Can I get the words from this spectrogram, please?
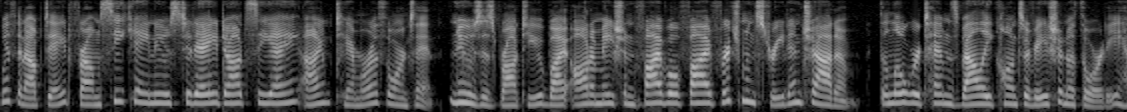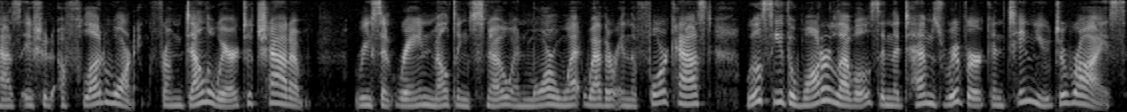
With an update from cknewstoday.ca, I'm Tamara Thornton. News is brought to you by Automation 505 Richmond Street in Chatham. The Lower Thames Valley Conservation Authority has issued a flood warning from Delaware to Chatham. Recent rain, melting snow, and more wet weather in the forecast will see the water levels in the Thames River continue to rise.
